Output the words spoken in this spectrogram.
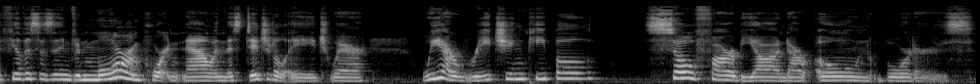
I feel this is even more important now in this digital age where we are reaching people so far beyond our own borders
